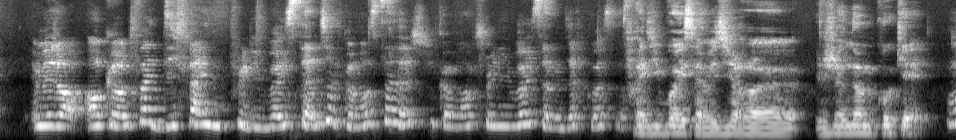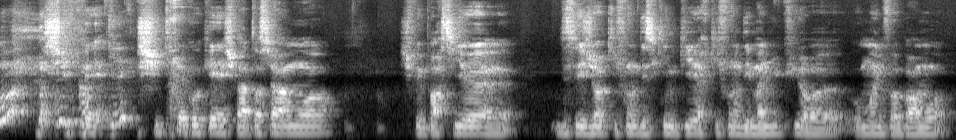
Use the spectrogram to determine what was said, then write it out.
Mais genre, encore une fois, define Pretty Boy, c'est-à-dire comment ça, je suis comme un Pretty Boy, ça veut dire quoi ça? Freddy Boy ça veut dire euh, jeune homme coquet Ouh, je suis très je suis très coquet je fais attention à moi je fais partie euh, de ces gens qui font des skincare qui font des manucures euh, au moins une fois par mois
